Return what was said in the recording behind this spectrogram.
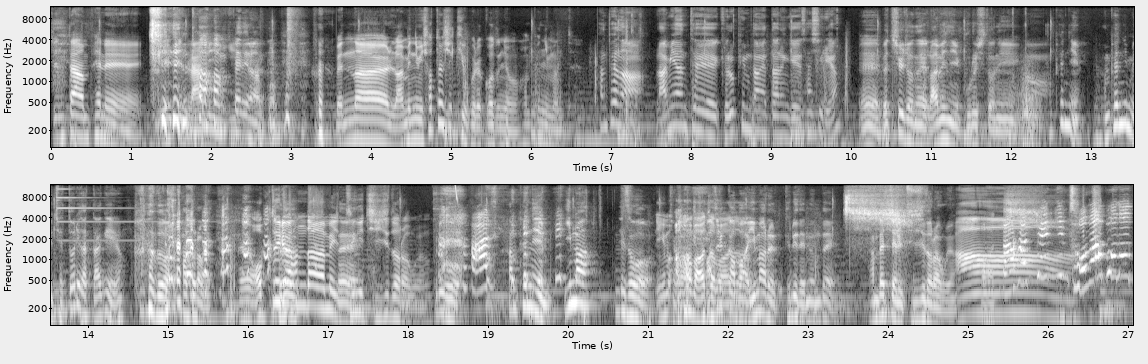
찐따 한 팬에 찐 라미 한 팬이라는 거. 맨날 라미님이 셔틀 시키고 그랬거든요 한 팬님한테 한편아 라미한테 괴롭힘 당했다는 게 사실이야? 예, 며칠 전에 라미님 부르시더니 어. 한팬님, 한팬님의 제떨이가 딱이에요. 하더- 하더라고. 네, 엎드려 한 다음에 네. 등이 지지더라고요 그리고 한팬님 이마 해서 이마- 제가 아, 맞아, 맞을까봐 맞아. 이마를 들이댔는데 담뱃재를 뒤지더라고요. 아. 나 한팬님 전화번호도 없어.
